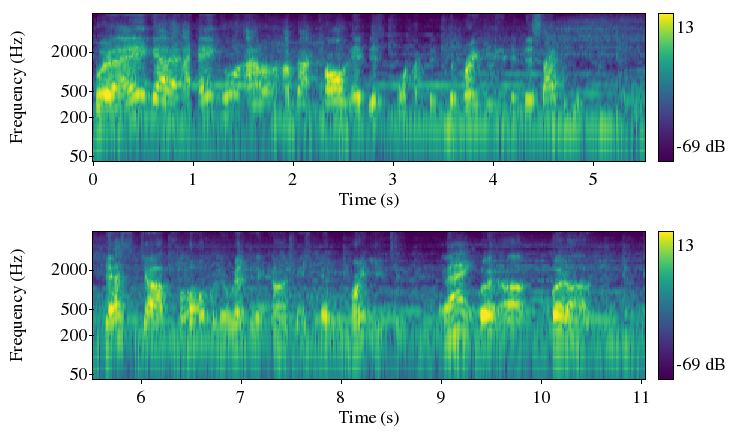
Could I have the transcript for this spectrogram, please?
but I ain't got. I ain't going. I don't, I'm not called at this point to, to bring you in and disciple you. That's the job for hopefully the rest of the congregation that we bring you to. Right. But uh, but uh, and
